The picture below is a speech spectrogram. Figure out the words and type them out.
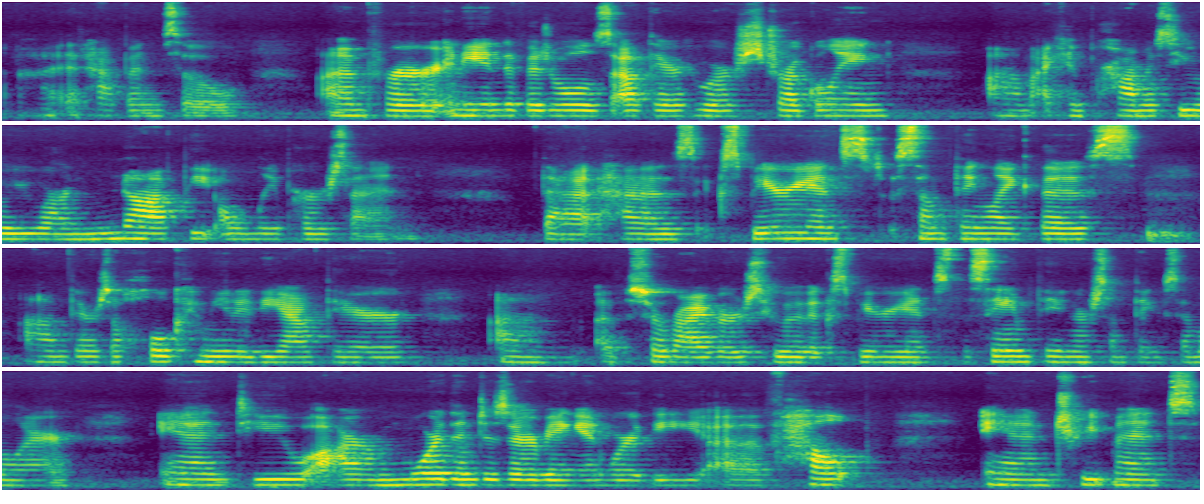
Uh, it happens. So um, for any individuals out there who are struggling, um, I can promise you, you are not the only person that has experienced something like this. Um, there's a whole community out there um, of survivors who have experienced the same thing or something similar, and you are more than deserving and worthy of help and treatment.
